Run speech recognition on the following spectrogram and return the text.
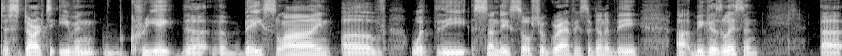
to start to even create the the baseline of what the Sunday social graphics are going to be. Uh, because listen, uh,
